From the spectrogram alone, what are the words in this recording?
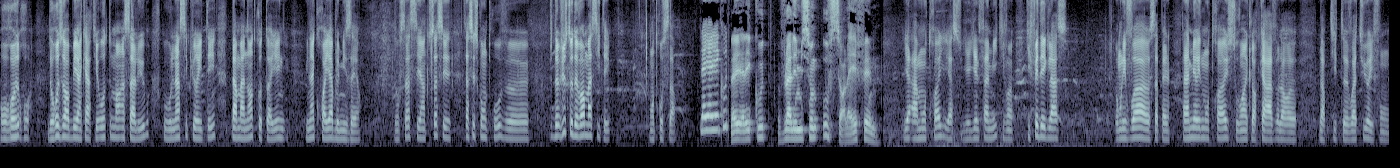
de résorber un quartier hautement insalubre où l'insécurité permanente côtoyait une incroyable misère. Donc ça, c'est ça, c'est ça, c'est ce qu'on trouve euh, juste devant ma cité. On trouve ça. Là, il y a l'écoute. Là, il y a l'écoute. Voilà l'émission de ouf sur la FM. Il y a à Montreuil, il y a, il y a une famille qui, va, qui fait des glaces. On les voit, euh, s'appelle à la mairie de Montreuil, souvent avec leur caravane, leur, euh, leur petite voiture, ils font.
